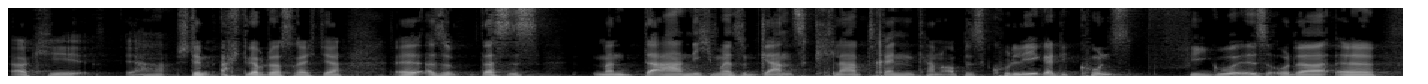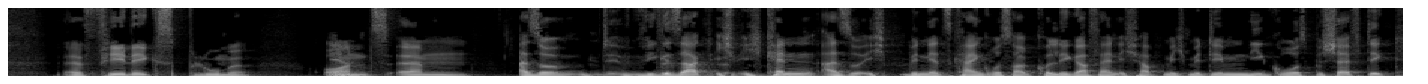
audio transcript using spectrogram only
Okay, ja, stimmt. Ach, ich glaube, du hast recht, ja. Äh, also, das ist, man da nicht mal so ganz klar trennen kann, ob es Kollege die Kunstfigur ist oder äh, äh Felix Blume. Und ja. ähm, also, wie gesagt, ich, ich kenne, also ich bin jetzt kein großer Kollega-Fan, ich habe mich mit dem nie groß beschäftigt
